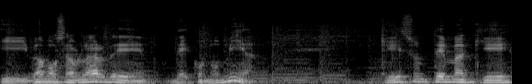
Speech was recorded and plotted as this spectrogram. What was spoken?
y vamos a hablar de, de economía, que es un tema que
